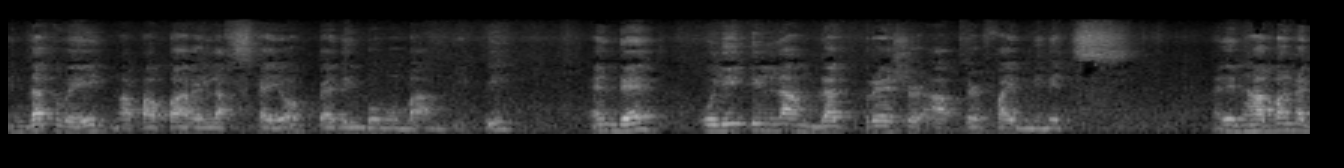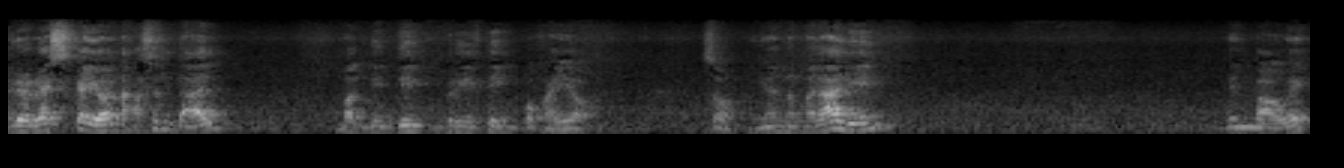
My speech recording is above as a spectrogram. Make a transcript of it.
In that way, mapaparelax kayo. Pwedeng bumaba ang BP. And then, ulitin lang ang blood pressure after 5 minutes. And then, habang nagre-rest kayo, nakasandal, magdi-deep breathing po kayo. So, yan ng malalim. Then, bawi.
